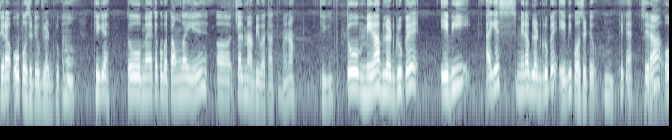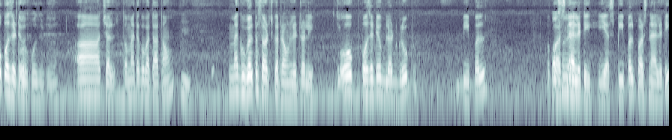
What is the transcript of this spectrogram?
तेरा ओ पॉजिटिव ब्लड ग्रुप हाँ। ठीक है? तो मैं तेरे को बताऊँगा ये चल मैं अभी बताता हूँ है ना? ठीक है। तो मेरा ब्लड ग्रुप है ए बी आई गेस मेरा ब्लड ग्रुप है ए बी पॉजिटिव ठीक है? तेरा ओ पॉजिटिव पॉजिटिव है। चल तो मैं तेरे को बताता हूँ। हम्म। मैं गूगल पे सर्च कर रहा हूँ literally O positive blood group people personality yes people personality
